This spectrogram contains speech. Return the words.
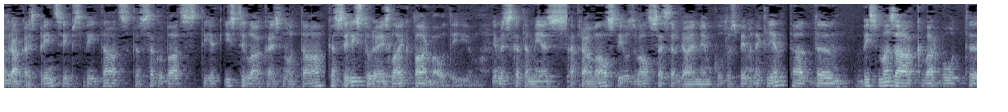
agrākais princips bija tāds, ka saglabāts tiek izcilākais no tā, kas ir izturējis laika pārbaudījumu. Ja mēs skatāmies katrā valstī uz valsts aizsargājumiem kultūras pieminekļiem, tad um, vismazāk varbūt uh,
